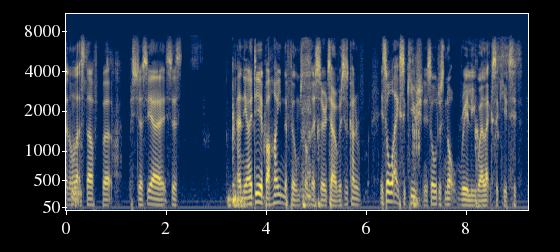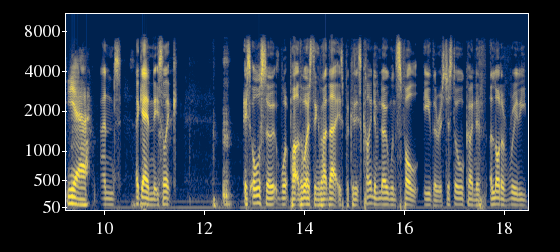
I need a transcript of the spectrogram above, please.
and all that hmm. stuff. But it's just yeah, it's just and the idea behind the film's not necessarily terrible. It's just kind of it's all execution. It's all just not really well executed. yeah, And again, it's like it's also what part of the worst thing about that is because it's kind of no one's fault either. It's just all kind of a lot of really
